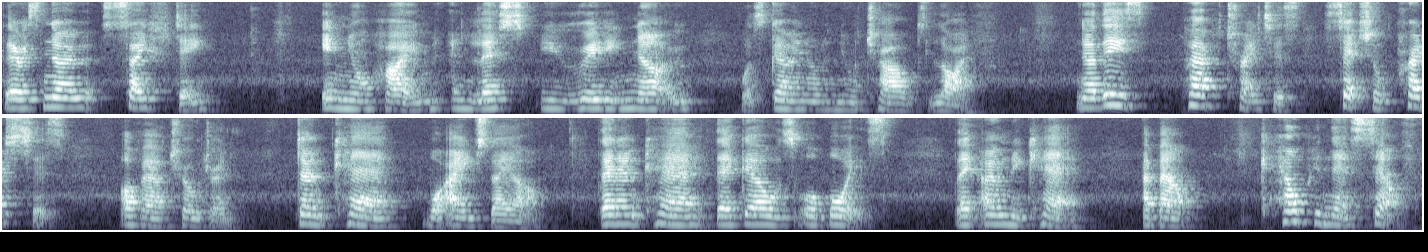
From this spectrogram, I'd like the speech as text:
There is no safety in your home unless you really know what's going on in your child's life. Now these perpetrators, sexual predators of our children, don't care what age they are. They don't care if they're girls or boys. They only care about helping their self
